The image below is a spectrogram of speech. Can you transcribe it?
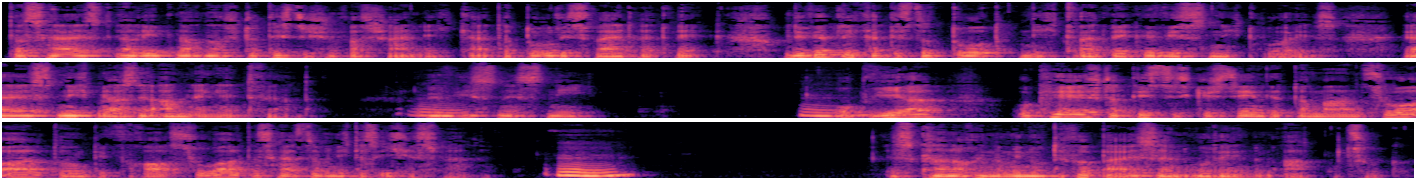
Das heißt, er lebt nach einer statistischen Wahrscheinlichkeit. Der Tod ist weit, weit weg. Und die Wirklichkeit ist der Tod nicht weit weg. Wir wissen nicht, wo er ist. Er ist nicht mehr als eine Armlänge entfernt. Wir mhm. wissen es nie. Mhm. Ob wir, okay, statistisch gesehen wird der Mann so alt und die Frau so alt, das heißt aber nicht, dass ich es werde. Es kann auch in einer Minute vorbei sein oder in einem Atemzug.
